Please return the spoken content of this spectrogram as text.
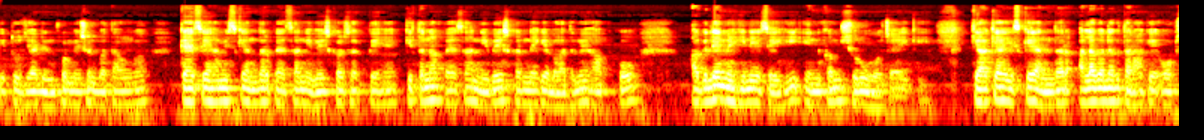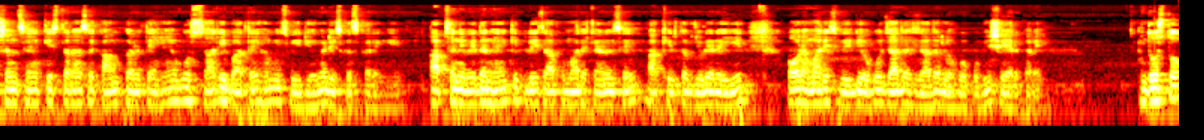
ए टू जेड इन्फॉर्मेशन बताऊँगा। कैसे हम इसके अंदर पैसा निवेश कर सकते हैं? कितना पैसा निवेश करने के बाद में आपको अगले महीने से ही इनकम शुरू हो जाएगी। क्या क्या इसके अंदर अलग अलग तरह के ऑप्शंस हैं, किस तरह से काम करते हैं, वो सारी बातें हम इस वीडियो में डिस्कस करेंगे। आपसे निवेदन है कि प्लीज़ आप हमारे चैनल से आखिर तक जुड़े रहिए और हमारे इस वीडियो को ज़्यादा से ज़्यादा लोगों को भी शेयर करें। दोस्तों,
